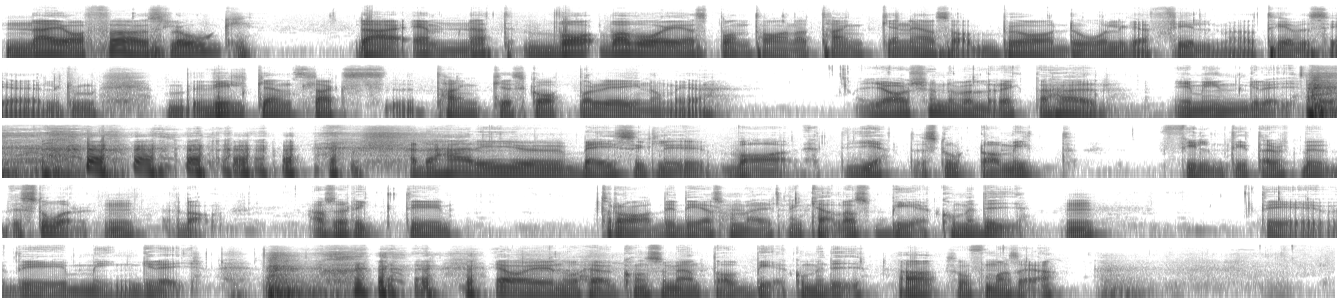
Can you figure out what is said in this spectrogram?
När jag föreslog det här ämnet, vad, vad var er spontana tanke när jag sa bra dåliga filmer och tv-serier? Liksom, vilken slags tanke skapade det inom er? Jag kände väl direkt det här är min grej. Det här är ju basically vad ett jättestort av mitt filmtittarutbud består Mm. av. Alltså riktig tradig, det som verkligen kallas B-komedi. Mm. Det, det är min grej. jag är nog hög konsument av B-komedi, Ja. så får man säga.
